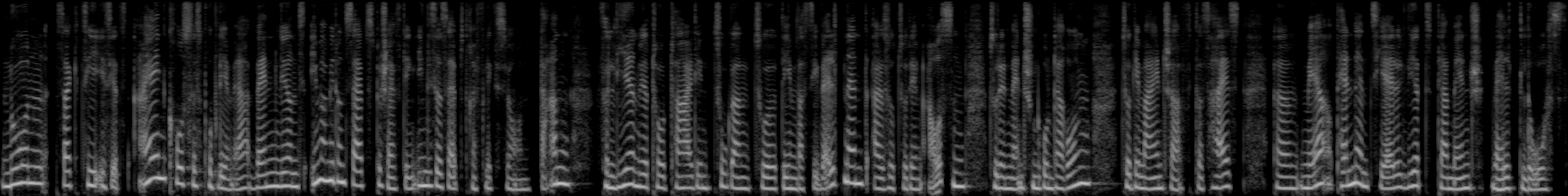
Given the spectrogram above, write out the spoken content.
nun, sagt sie, ist jetzt ein großes Problem, ja, wenn wir uns immer mit uns selbst beschäftigen, in dieser Selbstreflexion, dann verlieren wir total den Zugang zu dem, was sie Welt nennt, also zu dem Außen, zu den Menschen rundherum, zur Gemeinschaft. Das heißt, ähm, mehr tendenziell wird der Mensch weltlos.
